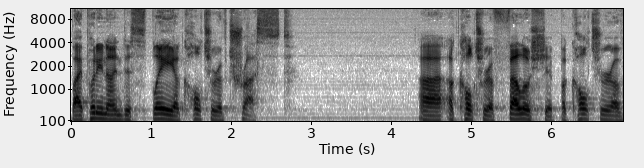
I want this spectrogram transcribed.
by putting on display a culture of trust, uh, a culture of fellowship, a culture of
